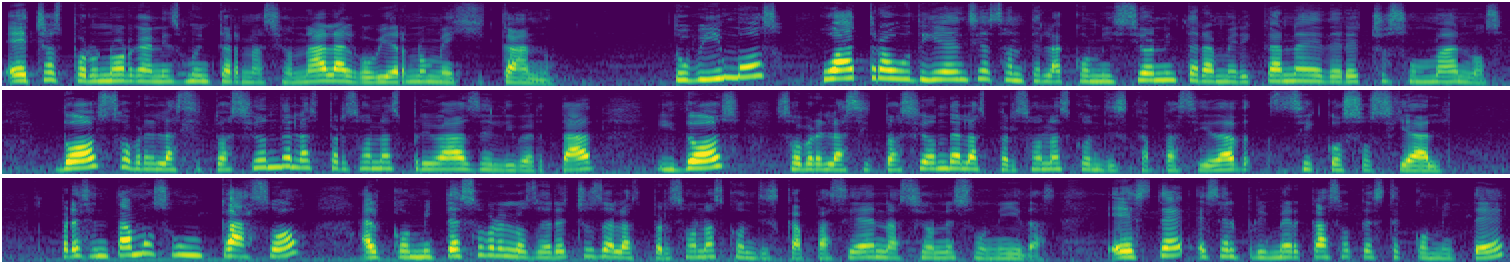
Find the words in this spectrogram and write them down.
hechas por un organismo internacional al gobierno mexicano. Tuvimos cuatro audiencias ante la Comisión Interamericana de Derechos Humanos, dos sobre la situación de las personas privadas de libertad y dos sobre la situación de las personas con discapacidad psicosocial presentamos un caso al Comité sobre los Derechos de las Personas con Discapacidad de Naciones Unidas. Este es el primer caso que este comité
